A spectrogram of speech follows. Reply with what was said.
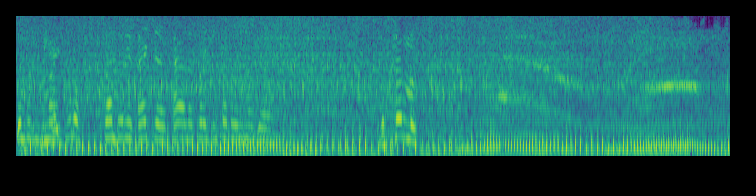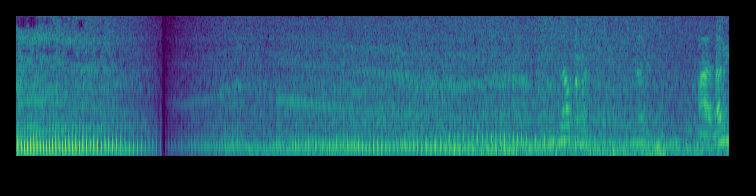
तंदुरी खायची ना. कंटोरी खायचं खायला पाहिजे पेट्रोल मग. चल मग. हा लावी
